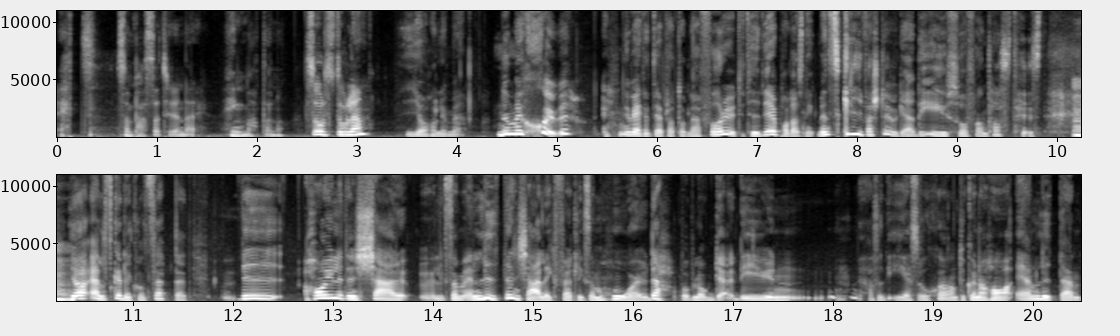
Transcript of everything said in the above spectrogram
ett som passar till den där hängmattan. och Solstolen. Jag håller med. Nummer sju. Nu vet jag att jag pratat om det här förut i tidigare poddavsnitt, men skrivarstuga, det är ju så fantastiskt. Mm. Jag älskar det konceptet. Vi har ju en liten, kär, liksom en liten kärlek för att liksom hårda på bloggar. Det är ju en, alltså det är så skönt att kunna ha en liten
